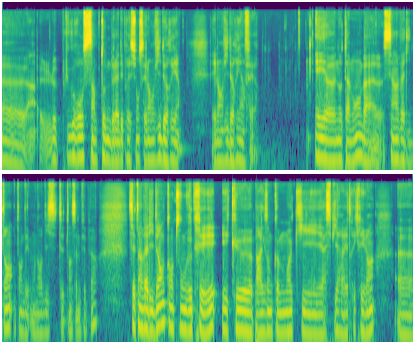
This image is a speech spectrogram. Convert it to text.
euh, le plus gros symptôme de la dépression, c'est l'envie de rien et l'envie de rien faire. Et euh, notamment, bah, c'est invalidant. Attendez, mon ordi s'est éteint, ça me fait peur. C'est invalidant quand on veut créer et que, par exemple, comme moi qui aspire à être écrivain, euh,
